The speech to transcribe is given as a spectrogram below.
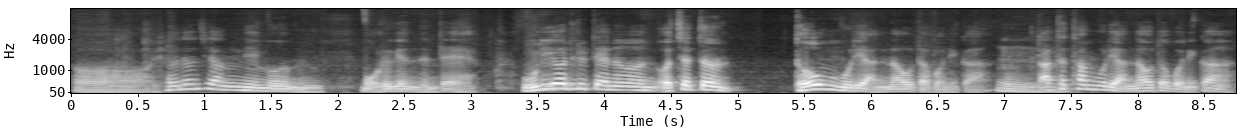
어, 현원장님은 모르겠는데 우리 어릴 때는 어쨌든 더운 물이 안 나오다 보니까 음. 따뜻한 물이 안 나오다 보니까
